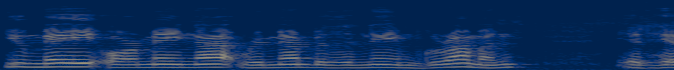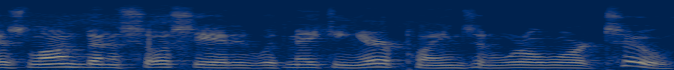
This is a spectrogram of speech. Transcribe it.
You may or may not remember the name Grumman. It has long been associated with making airplanes in World War II.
